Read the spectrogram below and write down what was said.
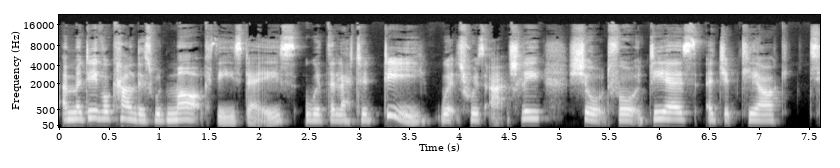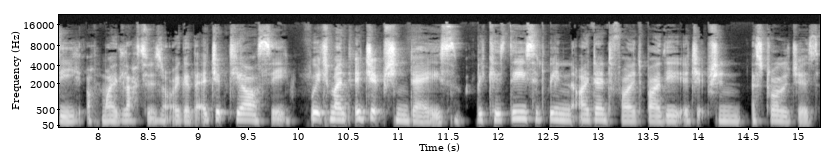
And medieval calendars would mark these days with the letter D, which was actually short for Dies Aegyptiaci oh, my Latin is not very good, the Aegyptiaci, which meant Egyptian days, because these had been identified by the Egyptian astrologers.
